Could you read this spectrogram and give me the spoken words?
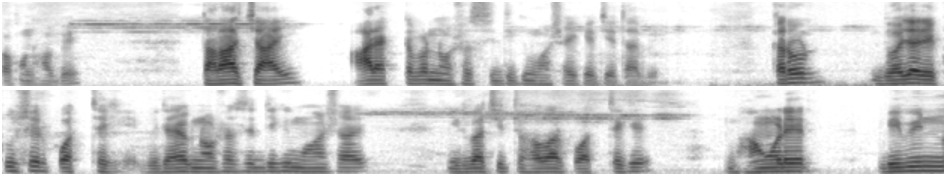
কখন হবে? তারা চায় আর একটাবার নৌশাদ সিদ্দিকী মহাশয়কে জেতাবে। কারণ দু হাজার একুশের পর থেকে বিধায়ক নৌশাদ সিদ্দিকী মহাশয় নির্বাচিত হওয়ার পর থেকে ভাঙড়ের বিভিন্ন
